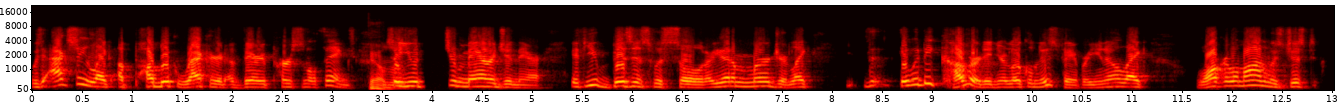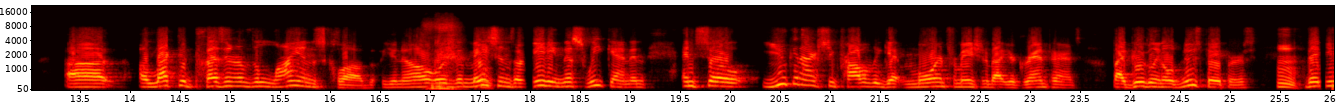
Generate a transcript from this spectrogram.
was actually like a public record of very personal things Yeah. so you would put your marriage in there if your business was sold or you had a merger like it would be covered in your local newspaper you know like walker lamond was just uh, elected president of the Lions Club, you know, or the Masons are meeting this weekend, and and so you can actually probably get more information about your grandparents by googling old newspapers Hmm. than you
